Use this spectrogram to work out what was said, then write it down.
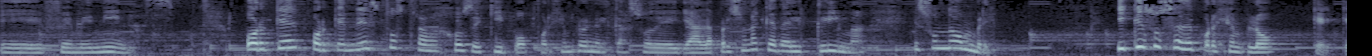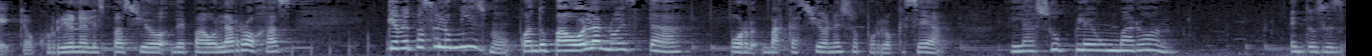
eh, femeninas. ¿Por qué? Porque en estos trabajos de equipo, por ejemplo en el caso de ella, la persona que da el clima es un hombre. ¿Y qué sucede, por ejemplo, que, ocurrió en el espacio de Paola Rojas? Que me pasa lo mismo. Cuando Paola no está, por vacaciones o por lo que sea, la suple un varón. Entonces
